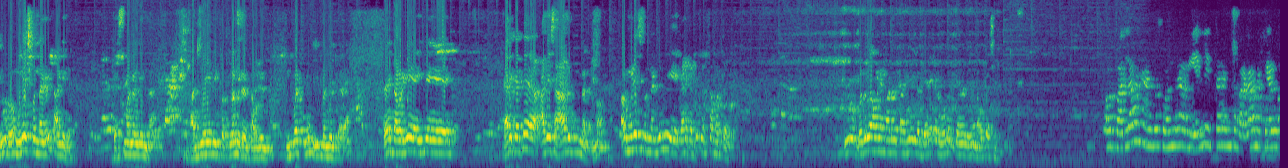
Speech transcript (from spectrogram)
ಇವರು ಮುನೇಶ್ವರ ನಗರಕ್ಕೆ ಆಗಿದೆ. ಕೆಸ್ಮನಹಳ್ಳಿಯಿಂದ ಹದಿನೈದು, ಇಪ್ಪತ್ತು ಕಿಲೋಮೀಟರ್ ಅಂತ ಅವ್ರು ಇಂಬಟ್ಟಿನಿಂದ ಇಲ್ಲಿ ಬಂದಿರ್ತಾರೆ. ಆಯ್ತು ಅವ್ರಿಗೆ ಇಲ್ಲಿ ಕಾರ್ಯಕರ್ತೆ ಆದೇಶ ಆದ್ಮೇಲೆ ಅವ್ರು ಮುನೇಶ್ವರ ನಗರದಲ್ಲಿ ಕಾರ್ಯಕರ್ತೆ ಕೆಲಸ ಮಾಡ್ತಾರೆ ಇವ್ರು ಬದಲಾವಣೆ ಮಾಡೋಕ್ಕಾಗಲಿ ಇಲ್ಲ ಬೇರೆ ಕಡೆ ಹೋಗೋಕ್ಕೆ ಏನು ಅವಕಾಶ ಇದೆ. ಅವ್ರು ಬದಲಾವಣೆ ಆಗಬೇಕು ಅಂದ್ರೆ ಅವ್ರು ಎಲ್ಲಿ ಇರ್ತಾರೆ ಅಂತ ವರ್ಗಾವಣೆ ಕೇಳಬೇಕು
